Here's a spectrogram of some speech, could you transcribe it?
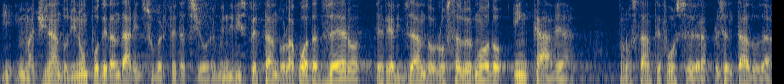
immaginando di non poter andare in superfetazione, quindi rispettando la quota zero e realizzando lo stato del nuoto in cavea, nonostante fosse rappresentato da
